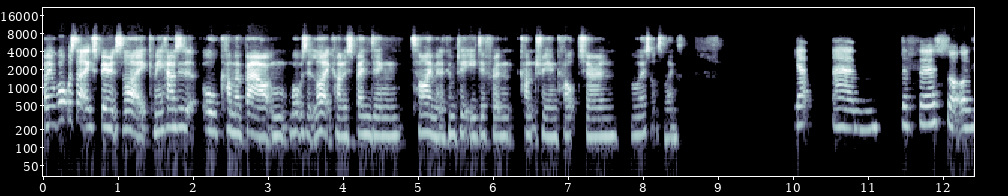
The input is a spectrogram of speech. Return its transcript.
I mean, what was that experience like? I mean, how did it all come about, and what was it like, kind of spending time in a completely different country and culture and all those sorts of things? Yep. Um, the first sort of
